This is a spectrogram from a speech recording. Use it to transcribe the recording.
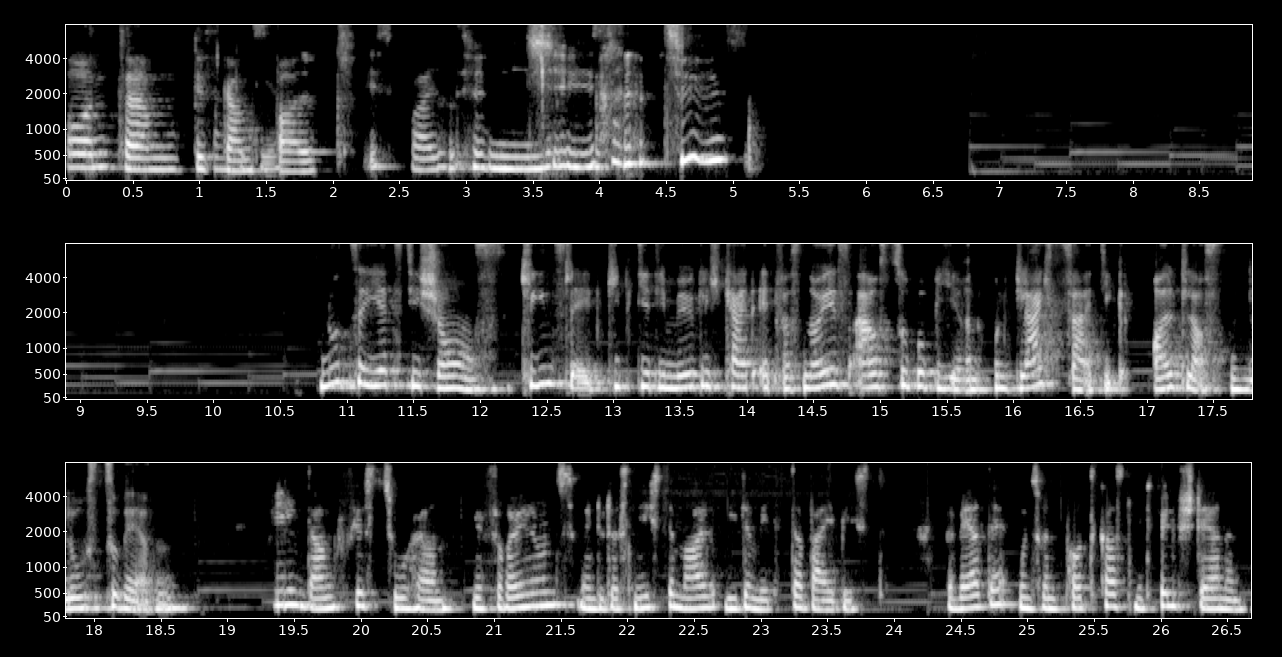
und ähm, bis Danke ganz dir. bald. Bis bald. Tschüss. Tschüss. Nutze jetzt die Chance. CleanSlate gibt dir die Möglichkeit, etwas Neues auszuprobieren und gleichzeitig Altlasten loszuwerden. Vielen Dank fürs Zuhören. Wir freuen uns, wenn du das nächste Mal wieder mit dabei bist. Bewerte unseren Podcast mit 5 Sternen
